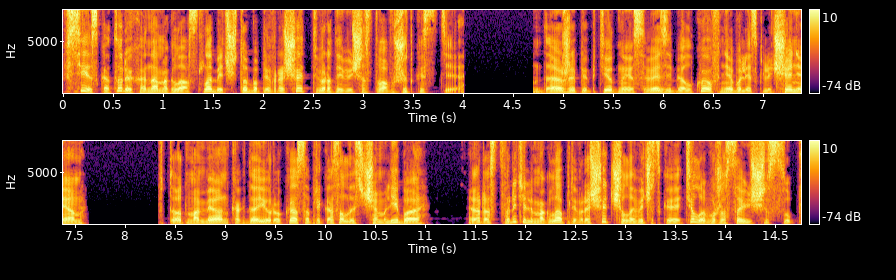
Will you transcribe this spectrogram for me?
все из которых она могла ослабить, чтобы превращать твердые вещества в жидкости. Даже пептидные связи белков не были исключением, в тот момент, когда ее рука соприкасалась с чем-либо, растворитель могла превращать человеческое тело в ужасающий суп.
